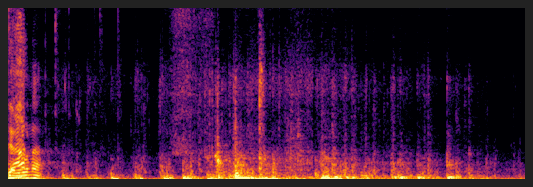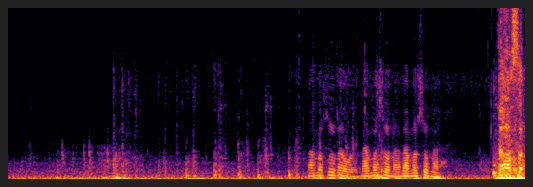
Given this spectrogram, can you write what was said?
Ya. luna. Nada más una, güey. Nada más una, nada más una. No, o sea-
